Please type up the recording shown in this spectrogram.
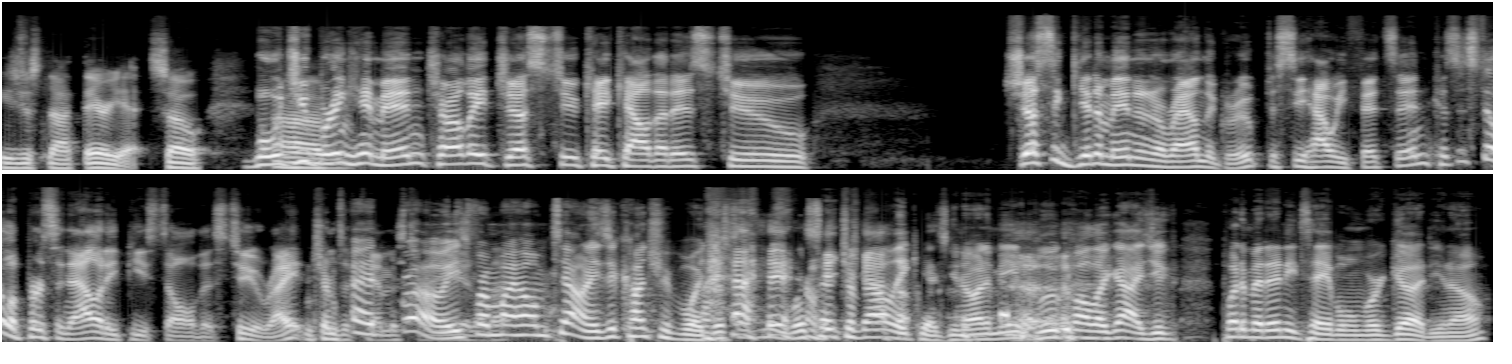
He's just not there yet. So, but would you um, bring him in, Charlie, just to Cade Cowell? That is to just to get him in and around the group to see how he fits in because it's still a personality piece to all this too, right? In terms of hey, chemistry. Bro, he's from that. my hometown. He's a country boy, just like me. We're Central Valley kids. You know what I mean? Blue collar guys. You put him at any table and we're good. You know?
